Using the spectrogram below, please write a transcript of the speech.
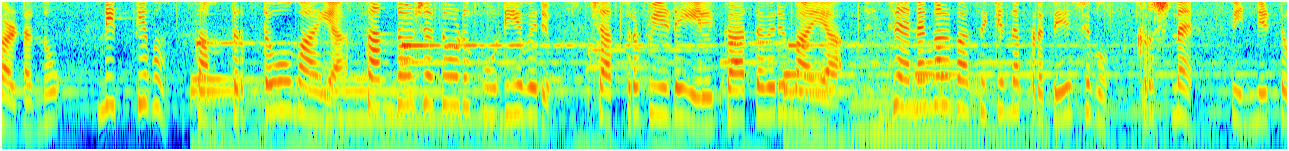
കടന്നു. നിത്യവും സംതൃപ്തവുമായ സന്തോഷത്തോടു കൂടിയവരും ശത്രുപീഡ ഏൽക്കാത്തവരുമായ ജനങ്ങൾ വസിക്കുന്ന പ്രദേശവും കൃഷ്ണൻ പിന്നിട്ടു.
